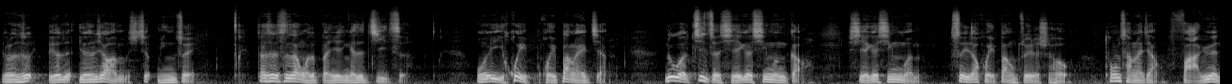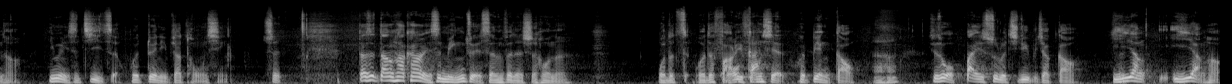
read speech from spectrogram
有人说有人有人叫叫名嘴，但是事实上我的本业应该是记者。我以诽诽谤来讲，如果记者写一个新闻稿，写一个新闻涉及到诽谤罪的时候，通常来讲，法院哈，因为你是记者，会对你比较同情。是，但是当他看到你是名嘴身份的时候呢，我的我的法律风险会变高，啊就是我败诉的几率比较高。一样一样哈，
